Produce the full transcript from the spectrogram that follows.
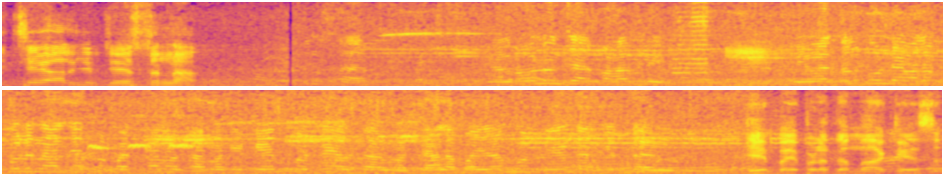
ఇచ్చేయాలని చెప్పి చేస్తున్నా. సార్ నెల రోజుల నుంచి సార్ ఫ్యామిలీ మేము వదులుకుంటే వాళ్ళ కూలి నాలుగు చేతులు పట్టుకోవాలి సార్ మాకు ఈ కేసు కొట్టేయాలి సార్ మాకు చాలా భయంగా ఉంది. ఏం జరిగిస్తారు? ఏం భయపడద్దమ్మా కేసు?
